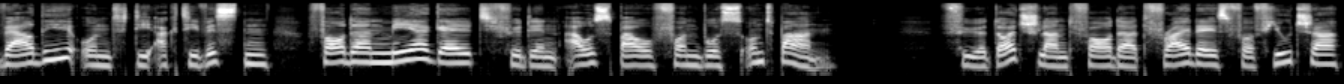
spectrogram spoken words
Verdi und die Aktivisten fordern mehr Geld für den Ausbau von Bus und Bahn. Für Deutschland fordert Fridays for Future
